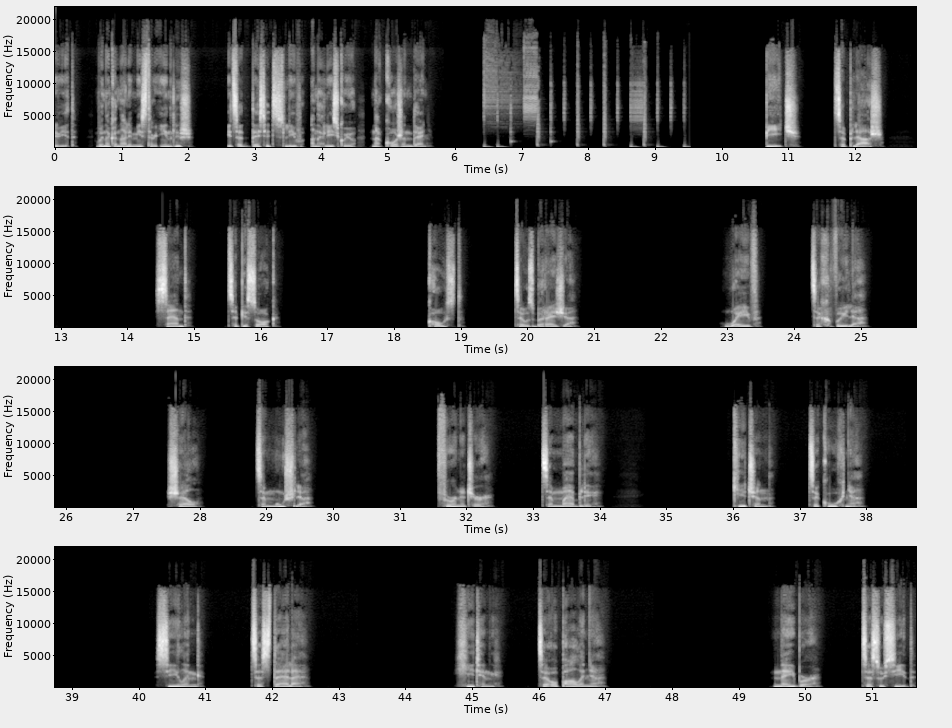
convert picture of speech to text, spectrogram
Привіт! Ви на каналі Містер Інгліш, і це 10 слів англійською на кожен день. Beach – це пляж. Sand – це пісок. Coast – це узбережжя. Wave – це хвиля. Shell – це мушля. Furniture – це меблі. Kitchen – це кухня. Ceiling – це стеля. Heating – це опалення. Neighbor – це сусід.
